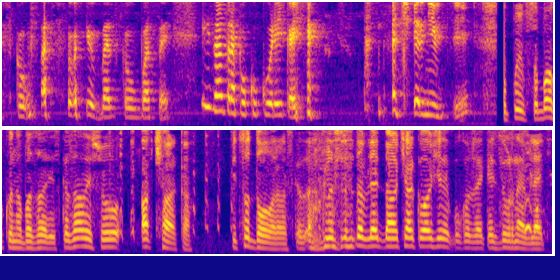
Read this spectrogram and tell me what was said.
з ковбасою, без ковбаси. І завтра покукурікаємо на Чернівці. Купив собаку на базарі, сказали, що овчарка. 500 доларів сказав. Ну що блядь, на овчарку взагалі не похоже, якесь дурне, блядь.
